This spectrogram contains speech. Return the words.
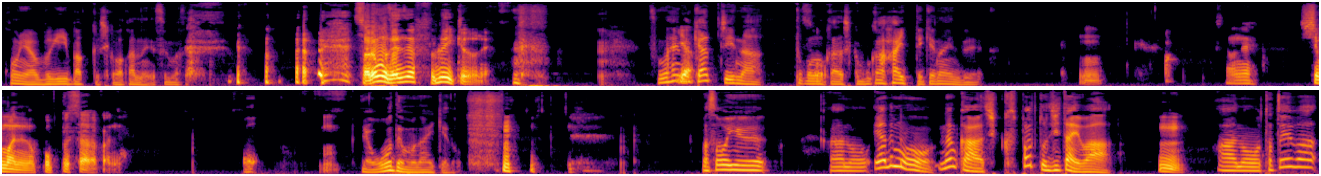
今夜はブギーバックしかわかんないです。すいません。それも全然古いけどね。その辺のキャッチーなところからしか僕は入っていけないんで。うん。それはね、島根のポップスターだからね。いや、王でもないけど。まあそういう、あの、いやでも、なんか、シックスパッド自体は、うん。あの、例えば、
